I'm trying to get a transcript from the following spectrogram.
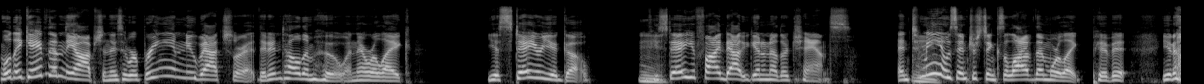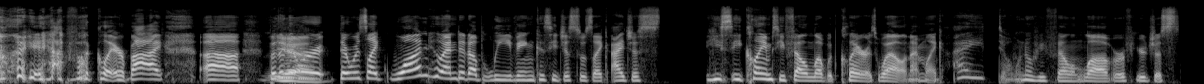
Well, they gave them the option. They said, We're bringing in a new bachelorette. They didn't tell them who. And they were like, You stay or you go. If you Mm. stay, you find out, you get another chance. And to me, Mm. it was interesting because a lot of them were like pivot, you know, like, yeah, fuck Clare, bye. Uh, but then Yeah. there were there was like one who ended up leaving because he just was like, I just he he claims he fell in love with Clare as well, and I'm like, I don't know if you fell in love or if you're just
